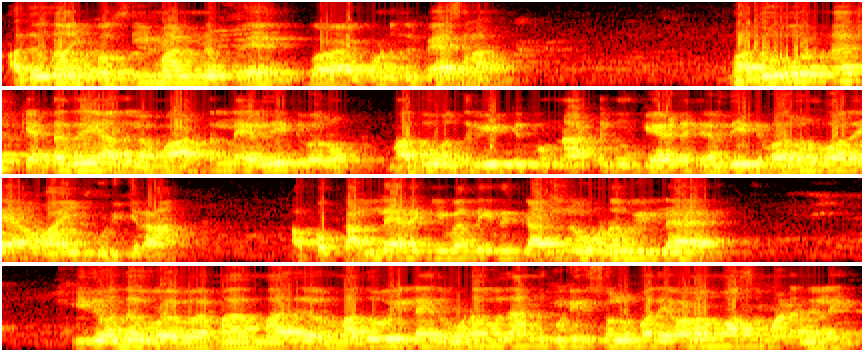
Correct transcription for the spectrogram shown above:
அதுதான் இப்போ சீமான்னு பே- கொண்டு வந்து பேசுறாங்க. மதுன்னு கெட்டது அதுல பாட்டில்ல எழுதிட்டு வரும். மது வந்து வீட்டுக்கும் நாட்டுக்கும் கேடுன்னு எழுதிட்டு வரும்போதே அவன் வாங்கி குடிக்கிறான். அப்போ கல் இறக்கி வந்து இது கல் உணவு இல்லை. இது வந்து வ- ம- மது மது இல்லை இது உணவு தான் குடிக்க சொல்லும்போது எவ்வளவு மோசமான நிலை?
